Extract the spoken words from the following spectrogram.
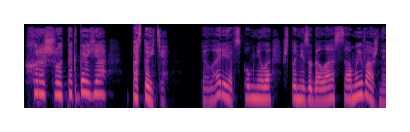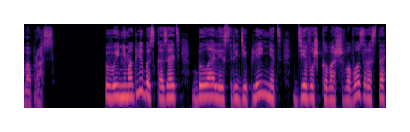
«Хорошо, тогда я...» «Постойте!» Элария вспомнила, что не задала самый важный вопрос. Вы не могли бы сказать, была ли среди пленниц девушка вашего возраста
